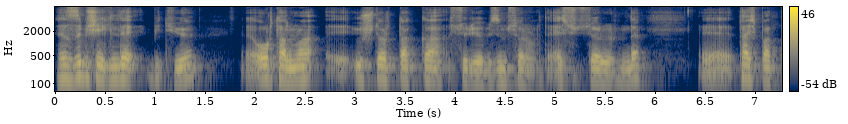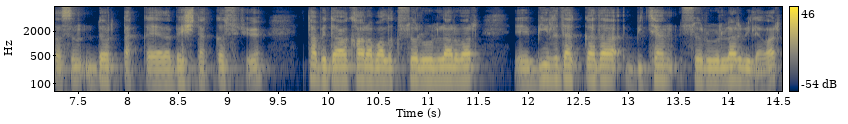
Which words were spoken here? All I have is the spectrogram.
hızlı bir şekilde bitiyor. E, ortalama e, 3-4 dakika sürüyor bizim serverda. S3 serverında. E, taş patlasın 4 dakika ya da 5 dakika sürüyor. Tabi daha karabalık serverlar var. E, 1 dakikada biten serverlar bile var.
